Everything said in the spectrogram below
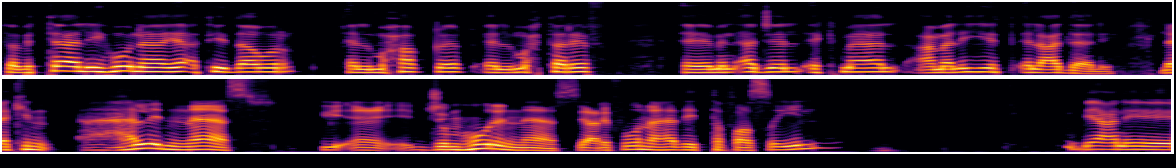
فبالتالي هنا يأتي دور المحقق المحترف آه، من أجل إكمال عملية العدالة. لكن هل الناس آه، جمهور الناس يعرفون هذه التفاصيل؟ يعني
